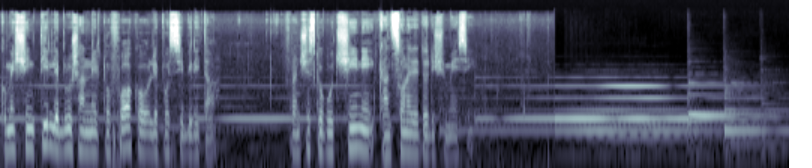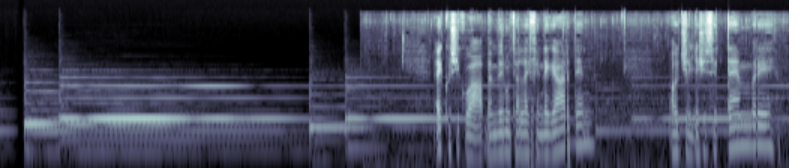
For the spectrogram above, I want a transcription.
Come scintille bruciano nel tuo fuoco le possibilità. Francesco Guccini, canzone dei dodici mesi. Eccoci qua, benvenuti a Life in the Garden. Oggi è il 10 settembre,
